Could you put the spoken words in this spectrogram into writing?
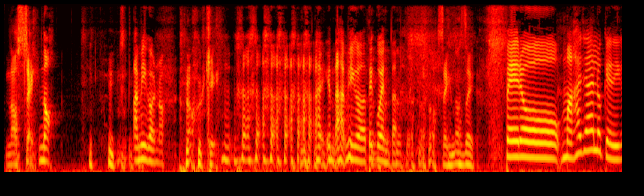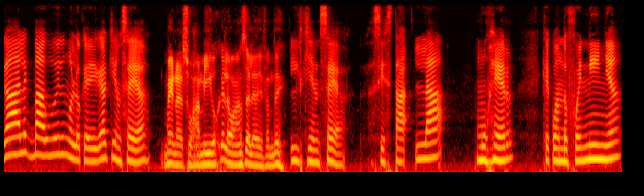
No sé. no. Amigo, no. ok. Amigo, date cuenta. No sé, no sé. Pero más allá de lo que diga Alec Baldwin o lo que diga quien sea, Bueno, de sus amigos que lo van a salir a defender. quien sea, si está la mujer que cuando fue niña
